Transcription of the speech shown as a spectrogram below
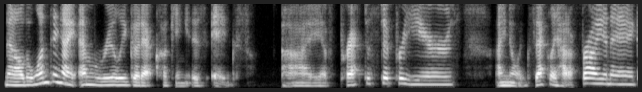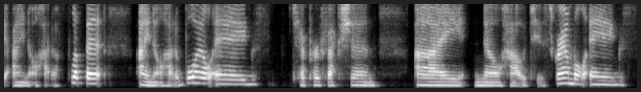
Now, the one thing I am really good at cooking is eggs. I have practiced it for years. I know exactly how to fry an egg. I know how to flip it. I know how to boil eggs to perfection. I know how to scramble eggs.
